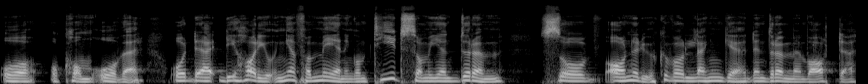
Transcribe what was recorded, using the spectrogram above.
og, og kom over. Og det, de har jo ingen formening om tid, som i en drøm så aner du ikke hvor lenge den drømmen varte.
